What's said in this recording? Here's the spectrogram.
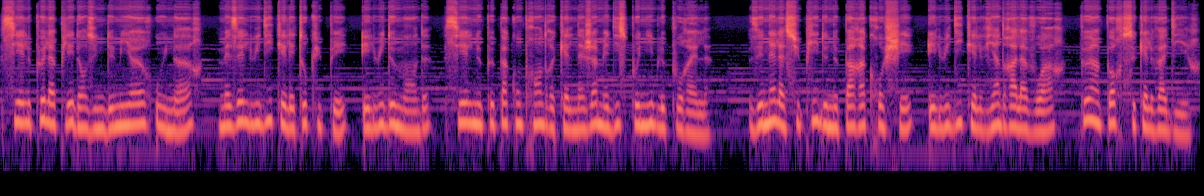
si elle peut l'appeler dans une demi-heure ou une heure, mais elle lui dit qu'elle est occupée, et lui demande si elle ne peut pas comprendre qu'elle n'est jamais disponible pour elle. Zénel la supplie de ne pas raccrocher, et lui dit qu'elle viendra la voir, peu importe ce qu'elle va dire.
